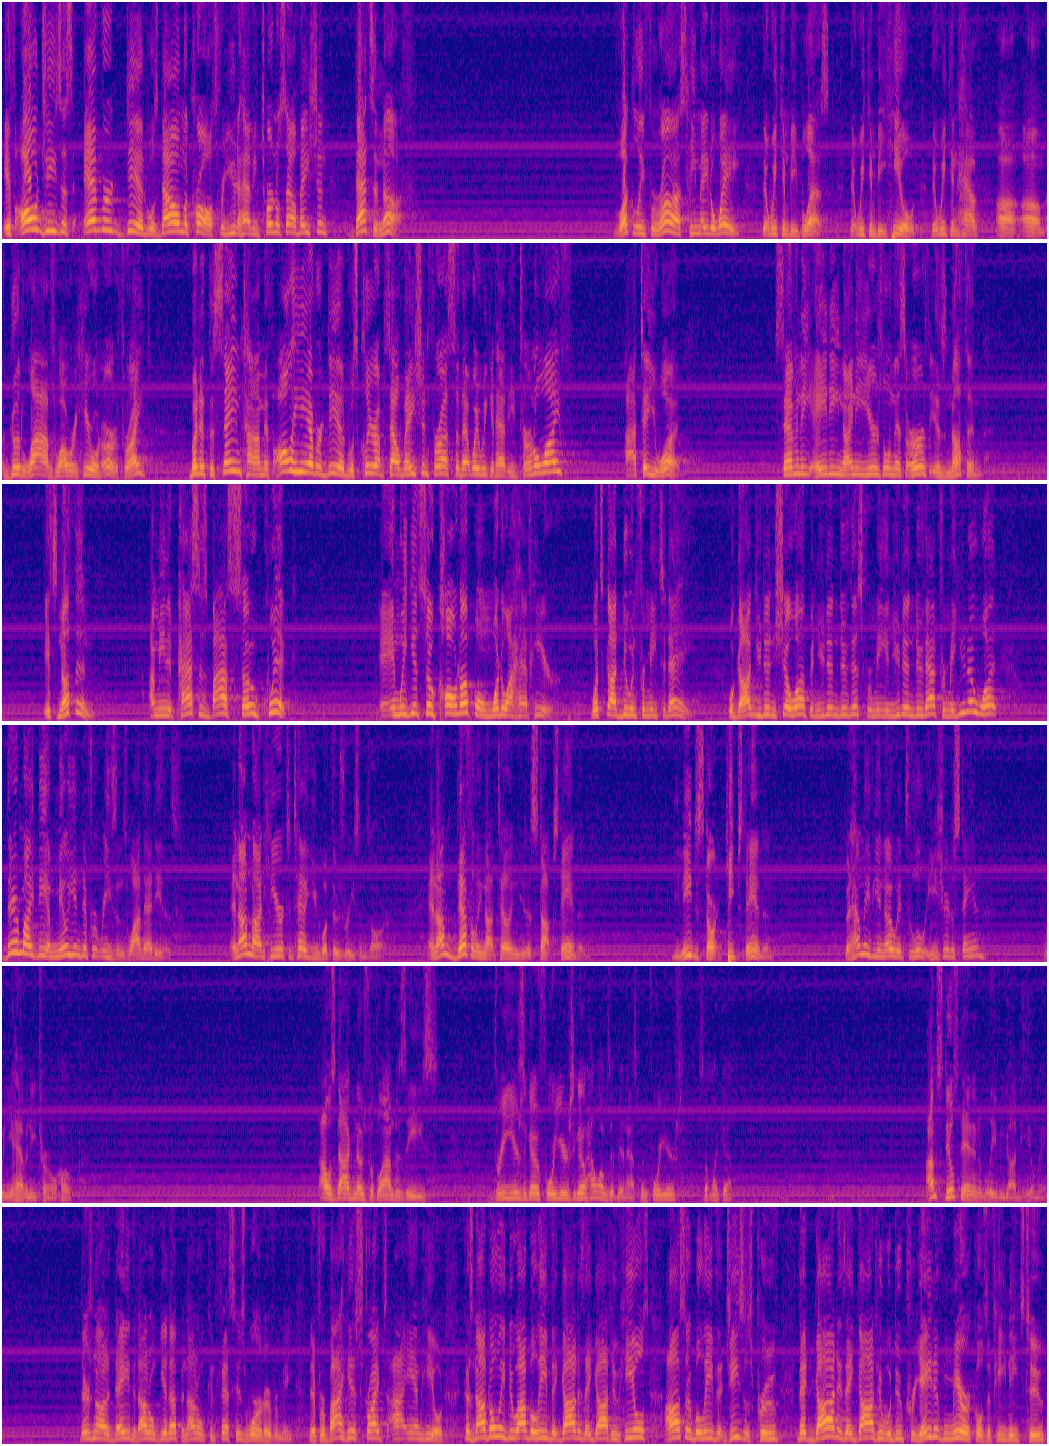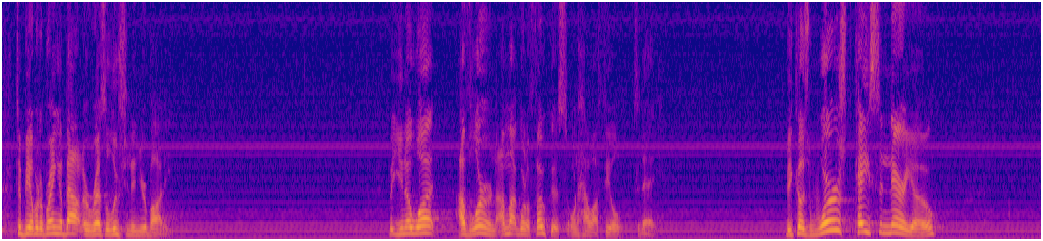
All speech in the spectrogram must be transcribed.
if all Jesus ever did was die on the cross for you to have eternal salvation, that's enough. Luckily for us, He made a way that we can be blessed, that we can be healed, that we can have uh, um, good lives while we're here on earth, right? But at the same time, if all He ever did was clear up salvation for us so that way we could have eternal life, I tell you what, 70, 80, 90 years on this earth is nothing. It's nothing. I mean, it passes by so quick. And we get so caught up on what do I have here? What's God doing for me today? Well, God, you didn't show up and you didn't do this for me and you didn't do that for me. You know what? There might be a million different reasons why that is. And I'm not here to tell you what those reasons are. And I'm definitely not telling you to stop standing. You need to start keep standing. But how many of you know it's a little easier to stand when you have an eternal hope? I was diagnosed with Lyme disease three years ago, four years ago. How long has it been, Aspen? Four years? Something like that? I'm still standing and believing God to heal me. There's not a day that I don't get up and I don't confess His word over me. That for by His stripes I am healed. Because not only do I believe that God is a God who heals, I also believe that Jesus proved that God is a God who will do creative miracles if He needs to, to be able to bring about a resolution in your body. But you know what? I've learned I'm not going to focus on how I feel today. Because, worst case scenario,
